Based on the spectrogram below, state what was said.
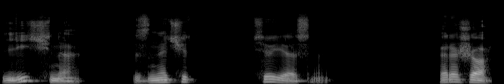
лично, значит, все ясно». «Хорошо».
